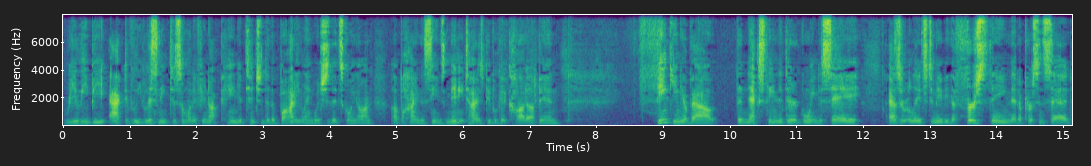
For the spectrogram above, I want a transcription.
really be actively listening to someone if you're not paying attention to the body language that's going on uh, behind the scenes. Many times people get caught up in thinking about the next thing that they're going to say as it relates to maybe the first thing that a person said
